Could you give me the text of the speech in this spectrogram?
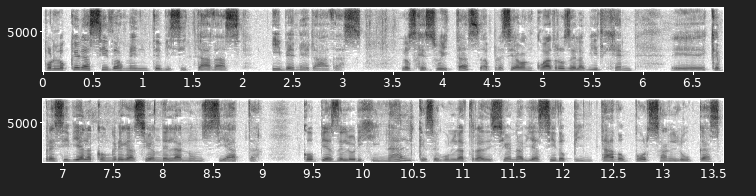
por lo que eran asiduamente visitadas y veneradas. Los jesuitas apreciaban cuadros de la Virgen eh, que presidía la congregación de la Anunciata, copias del original que según la tradición había sido pintado por San Lucas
